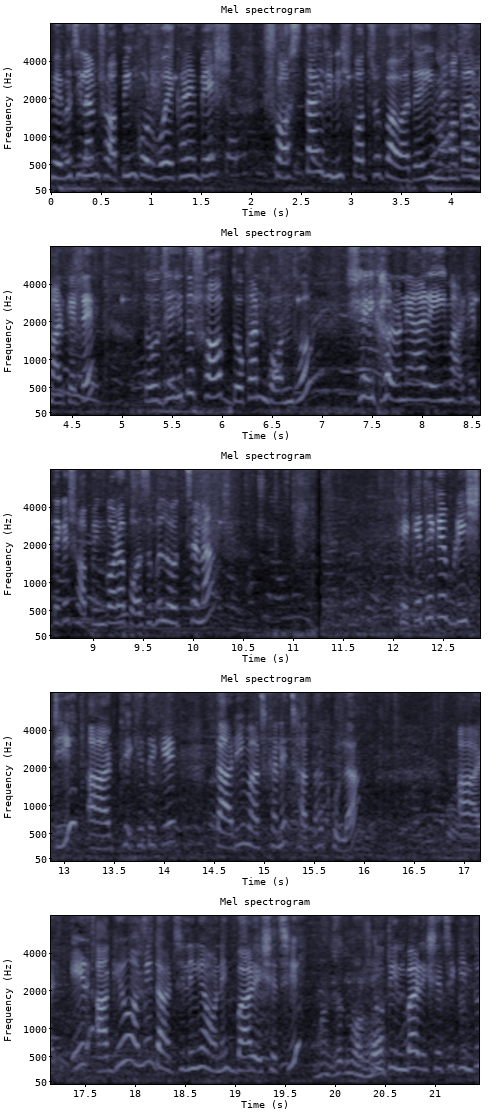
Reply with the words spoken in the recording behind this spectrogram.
ভেবেছিলাম শপিং করব, এখানে বেশ সস্তায় জিনিসপত্র পাওয়া যায় এই মহাকাল মার্কেটে। তো যেহেতু সব দোকান বন্ধ, সেই কারণে আর এই মার্কেট থেকে শপিং করা পসিবল হচ্ছে না। থেকে থেকে বৃষ্টি আর থেকে থেকে তারই মাঝখানে ছাতা খোলা। আর এর আগেও আমি দার্জিলিংয়ে অনেকবার এসেছি। দু তিনবার এসেছি কিন্তু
